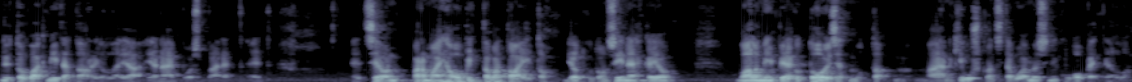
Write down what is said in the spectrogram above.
nyt on vaikka mitä tarjolla ja, ja näin poispäin, että, että, että se on varmaan ihan opittava taito. Jotkut on siinä ehkä jo valmiimpia kuin toiset, mutta mä ainakin uskon, että sitä voi myös niin kuin opetella.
